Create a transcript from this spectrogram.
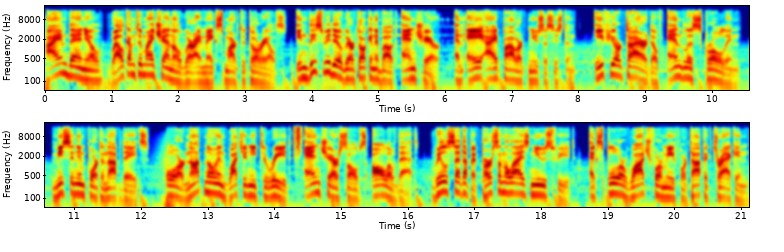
I am Daniel, welcome to my channel where I make smart tutorials. In this video we're talking about Ancher, an AI-powered news assistant. If you're tired of endless scrolling, missing important updates, or not knowing what you need to read, Ancher solves all of that. We'll set up a personalized newsfeed, explore Watch for Me for topic tracking,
